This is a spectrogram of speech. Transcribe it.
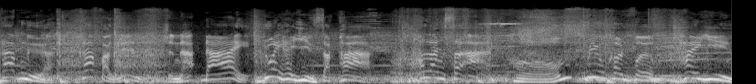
คราบเหงื่อคราบปากแน่น ชนะได้ด้วยไฮยีนซักผ้า พลังสะอาด หอม วิวคอนเฟิร์มไฮยีน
